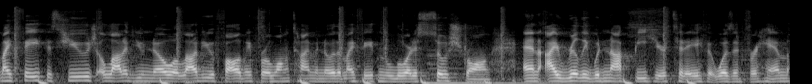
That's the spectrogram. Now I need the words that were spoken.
my faith is huge. A lot of you know, a lot of you have followed me for a long time and know that my faith in the Lord is so strong. And I really would not be here today if it wasn't for Him.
